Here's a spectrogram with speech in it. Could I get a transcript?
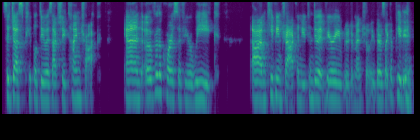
suggest people do is actually time track. And over the course of your week um, keeping track and you can do it very rudimentarily. There's like a pdf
